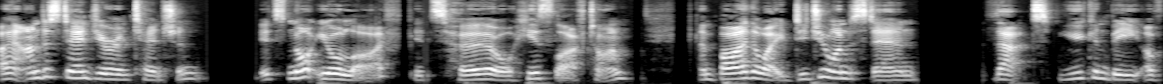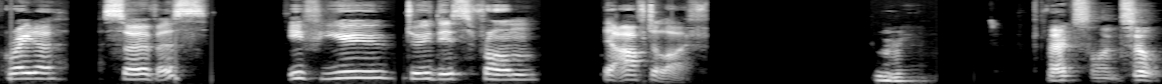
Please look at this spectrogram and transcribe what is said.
I understand your intention. It's not your life, it's her or his lifetime. And by the way, did you understand that you can be of greater service if you do this from the afterlife? Mhm. Excellent. So,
